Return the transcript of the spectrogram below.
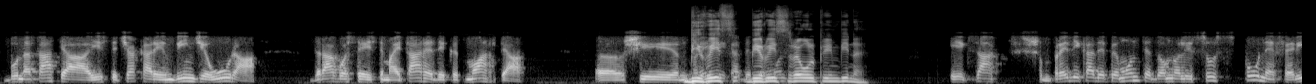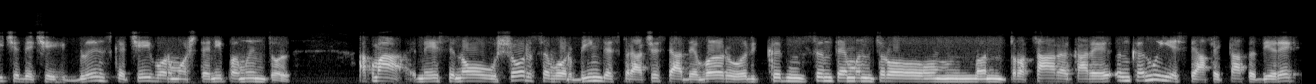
Bunătatea este cea care învinge ura. Dragostea este mai tare decât moartea. Uh, și biruiți, biruiți răul prin bine. Exact. Și în predica de pe munte, Domnul Isus spune, ferice de cei blânzi, că cei vor moșteni pământul. Acum, ne este nou ușor să vorbim despre aceste adevăruri când suntem într-o, într-o țară care încă nu este afectată direct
